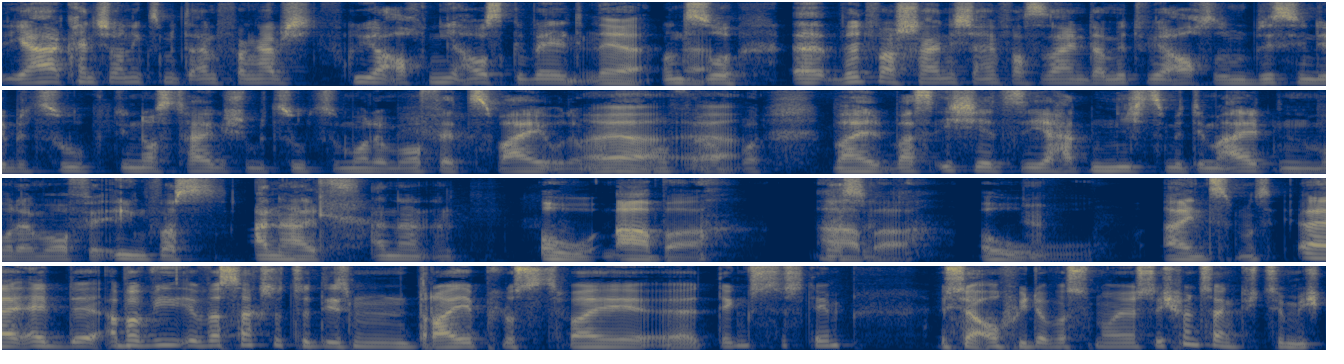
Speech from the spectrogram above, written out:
ja, kann ich auch nichts mit anfangen, habe ich früher auch nie ausgewählt Ja, und ja. so. Äh, wird wahrscheinlich einfach sein, damit wir auch so ein bisschen den Bezug, den nostalgischen Bezug zu Modern Warfare 2 oder Modern Ja, Warfare ja. Weil was ich jetzt sehe, hat nichts mit dem alten Modern Warfare irgendwas Anhalts, an, Oh, aber, aber, oh, eins muss. Äh, äh, aber wie, was sagst du zu diesem 3 plus 2 äh, Dings-System? Ist ja auch wieder was Neues. Ich find's eigentlich ziemlich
